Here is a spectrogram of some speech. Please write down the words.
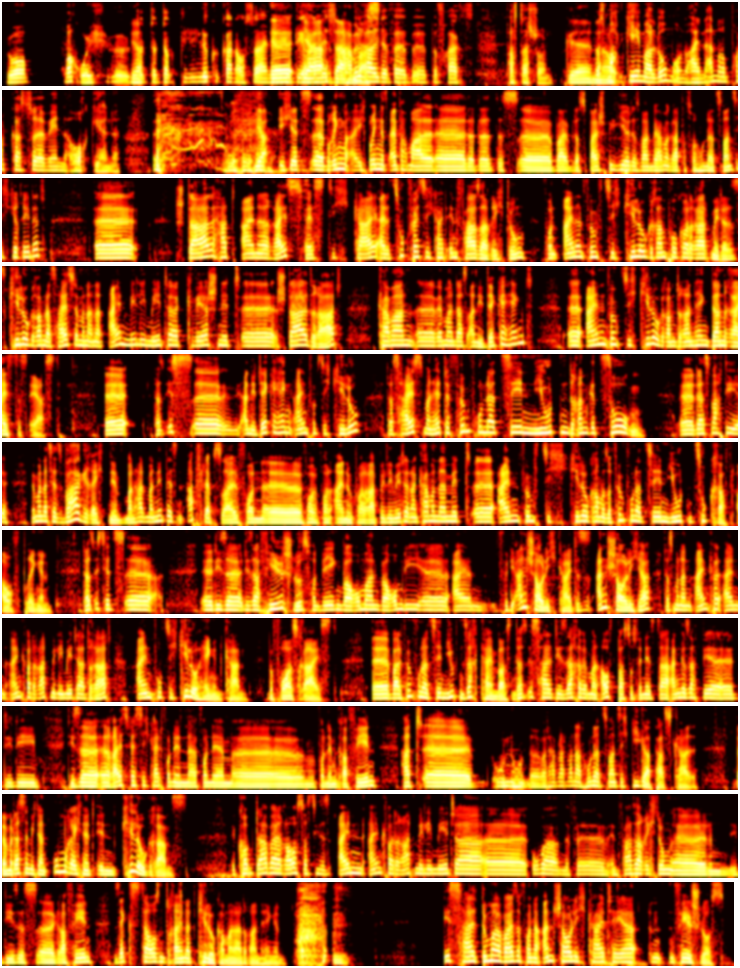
Ja, mach ruhig. Äh, ja. Da, da, die Lücke kann auch sein, äh, du die ja, da Müllhalde be befragst. Passt das schon. Genau. Das macht Geh mal um, um einen anderen Podcast zu erwähnen, auch gerne. ja, ich jetzt äh, bringe ich bringe jetzt einfach mal äh, das, äh, das Beispiel hier. Das waren, wir haben ja gerade von 120 geredet. Äh, Stahl hat eine Reißfestigkeit, eine Zugfestigkeit in Faserrichtung von 51 Kilogramm pro Quadratmeter. Das ist Kilogramm, das heißt, wenn man an einen 1 Millimeter Querschnitt äh, Stahldraht, kann man, äh, wenn man das an die Decke hängt, äh, 51 Kilogramm dranhängen, dann reißt es erst. Äh, das ist äh, an die Decke hängen 51 Kilo. Das heißt, man hätte 510 Newton dran gezogen. Äh, das macht die, wenn man das jetzt waagerecht nimmt, man hat, man nimmt jetzt ein Abschleppseil von, äh, von, von einem Quadratmillimeter, dann kann man damit äh, 51 Kilogramm, also 510 Newton Zugkraft aufbringen. Das ist jetzt äh, äh, diese, dieser Fehlschluss von wegen, warum man, warum die äh, ein, für die Anschaulichkeit, das ist anschaulicher, dass man an ein, ein, ein Quadratmillimeter Draht 51 Kilo hängen kann, bevor es reißt äh, weil 510 Newton sagt kein was. Und das ist halt die Sache, wenn man aufpasst muss. Wenn jetzt da angesagt wird, äh, die, die, diese äh, Reißfestigkeit von, den, äh, von, dem, äh, von dem Graphen hat, äh, un, was, was war das? 120 Gigapascal. Wenn man das nämlich dann umrechnet in Kilogramms, kommt dabei raus, dass dieses ein, ein Quadratmillimeter äh, Ober, in Faserrichtung äh, dieses äh, Graphen 6300 Kilo kann man da dranhängen ist halt dummerweise von der Anschaulichkeit her ein, ein Fehlschluss.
